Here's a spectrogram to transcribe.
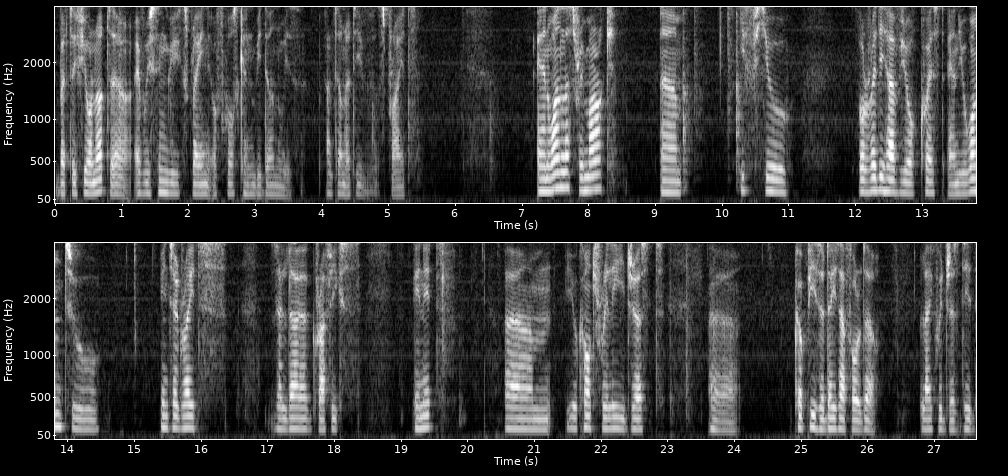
But if you're not, uh, everything we explain of course can be done with alternative sprites. And one last remark, um, if you already have your quest and you want to integrate Zelda graphics in it, um, you can't really just uh, copy the data folder like we just did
